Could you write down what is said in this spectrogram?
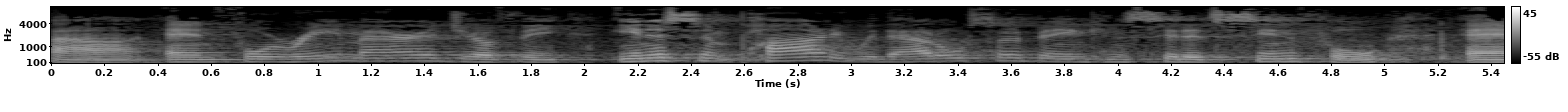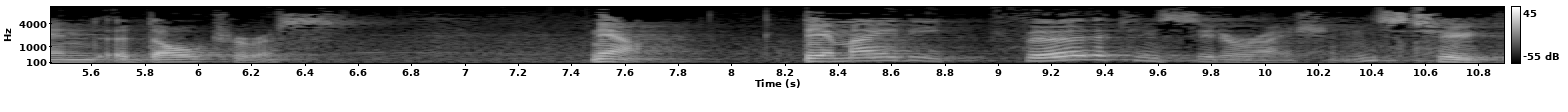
uh, and for remarriage of the innocent party without also being considered sinful and adulterous. Now, there may be further considerations to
